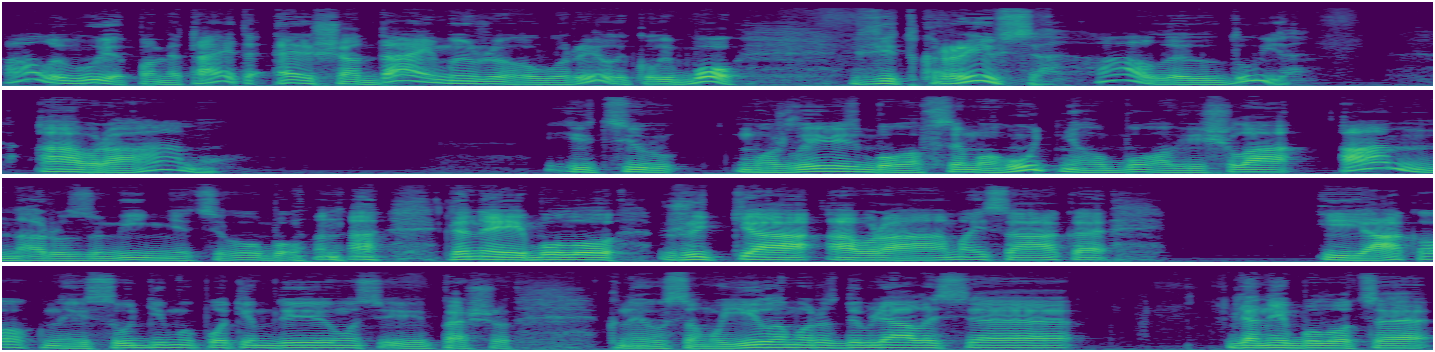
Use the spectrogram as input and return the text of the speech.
Аллилуйя! Пам'ятаєте, Ель-Шадай ми вже говорили, коли Бог відкрився. Аллилуйя! Аврааму. І в цю можливість Бога, всемогутнього Бога, війшла Анна розуміння цього, бо вона для неї було життя Авраама, Ісаака і Якова. Книги судді ми потім дивимося, і першу книгу Самуїла ми роздивлялися. Для них було це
